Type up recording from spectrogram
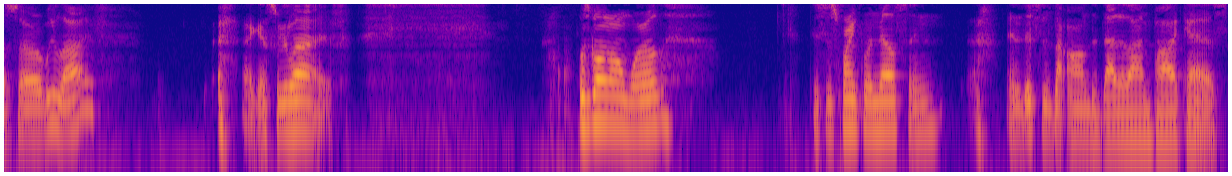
so are we live? I guess we live. What's going on, world? This is Franklin Nelson, and this is the On the Dotted Line podcast.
